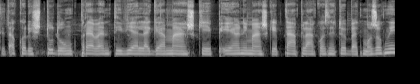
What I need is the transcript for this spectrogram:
jelenlétét, akkor is tudunk preventív jelleggel másképp élni, másképp táplálkozni, többet mozogni.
